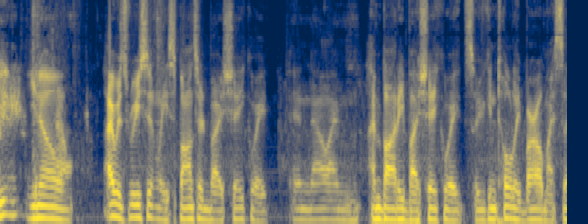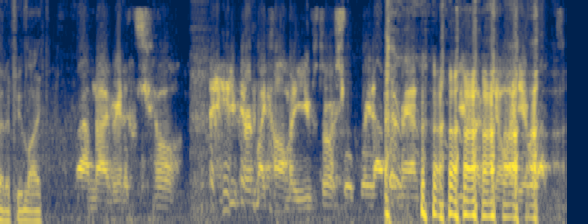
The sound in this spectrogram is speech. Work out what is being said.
You, you know, I was recently sponsored by Shake Weight, and now I'm I'm body by Shake Weight, so you can totally borrow my set if you'd like. I'm not even gonna. Oh, you've heard my comedy. You throw a short weight out there, man. You have no idea what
